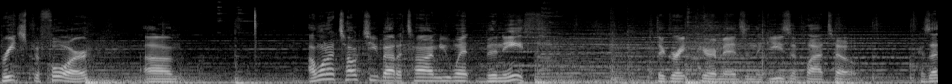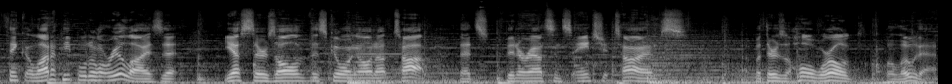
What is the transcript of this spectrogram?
breached before. Um, I want to talk to you about a time you went beneath the Great Pyramids in the Giza Plateau. Because I think a lot of people don't realize that, yes, there's all of this going on up top that's been around since ancient times, but there's a whole world below that,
